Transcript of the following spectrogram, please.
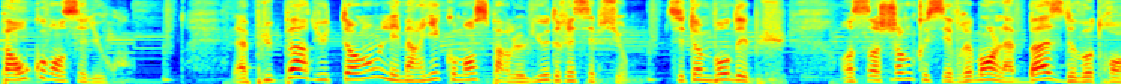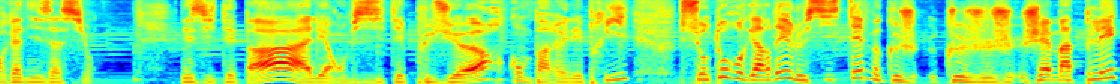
Par où commencer du coup? La plupart du temps, les mariés commencent par le lieu de réception. C'est un bon début, en sachant que c'est vraiment la base de votre organisation. N'hésitez pas à aller en visiter plusieurs, comparer les prix, surtout regardez le système que, j'aime appeler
